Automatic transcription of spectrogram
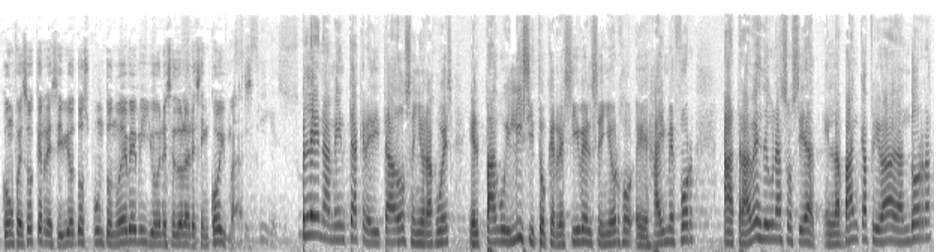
confesó que recibió 2.9 millones de dólares en coimas. Plenamente acreditado, señora juez, el pago ilícito que recibe el señor eh, Jaime Ford a través de una sociedad en la banca privada de Andorra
